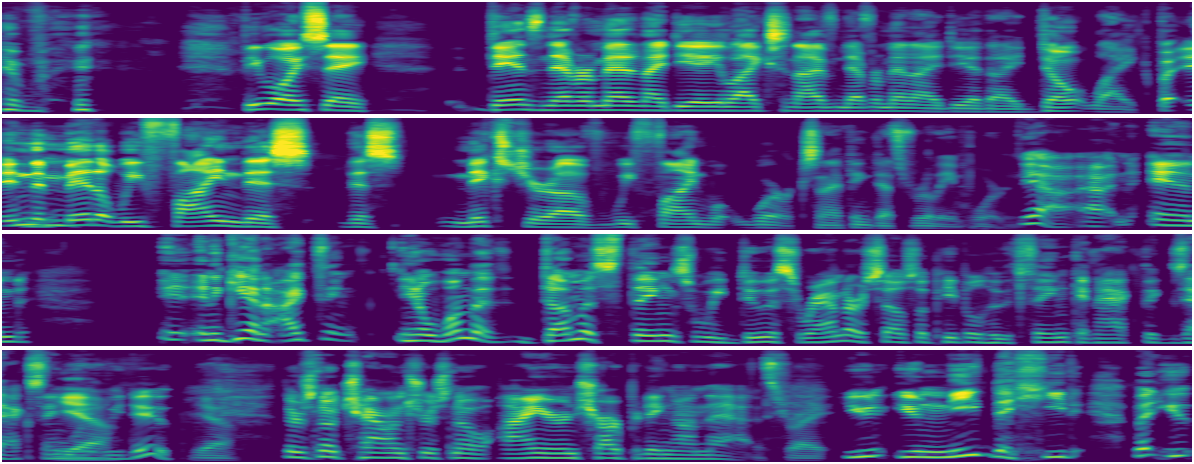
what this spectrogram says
people always say dan's never met an idea he likes and i've never met an idea that i don't like but in the Mhm. middle we find this this mixture of we find what works and i think that's really important Yeah, and, and and again, I think you know one of the dumbest things we do is surround ourselves with people who think and act the exact same Yeah. way we do. yeah There's no challenge, there's no iron sharpening on that. that's right You you need the heat, but you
